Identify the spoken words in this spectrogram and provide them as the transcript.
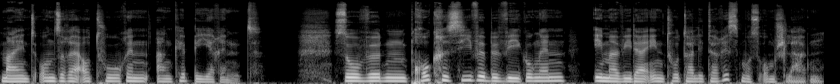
meint unsere Autorin Anke Behrendt. So würden progressive Bewegungen immer wieder in Totalitarismus umschlagen.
